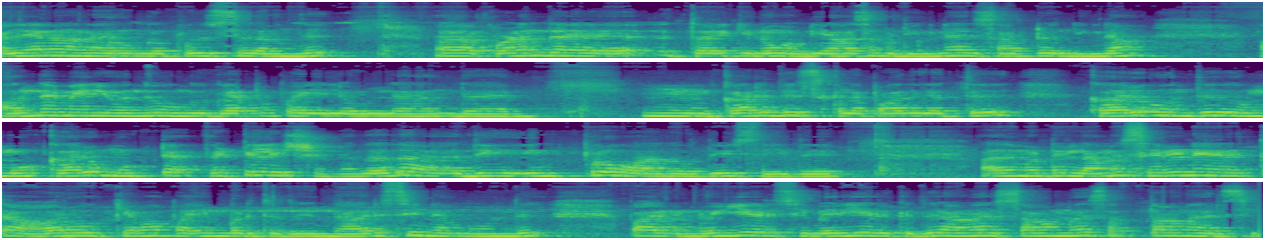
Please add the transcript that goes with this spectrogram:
கல்யாணம் ஆனவங்க புதுசில் வந்து குழந்த குழந்தை தரிக்கணும் அப்படி ஆசைப்பட்டீங்கன்னா அது சாப்பிட்டு வந்தீங்கன்னா அந்த மாரி வந்து உங்கள் கர்ப்பப்பையில் உள்ள அந்த கருதிசுக்களை பாதுகாத்து கரு வந்து மு கரு முட்டை ஃபெர்டிலேஷன் அதாவது அது இம்ப்ரூவ் ஆக உதவி செய்யுது. அது மட்டும் இல்லாமல் சிறுநேரத்தை ஆரோக்கியமாக பயன்படுத்துது. இந்த அரிசி நம்ம வந்து பாருங்கள் நொய் அரிசி மாரியே இருக்குது. ஆனால் சாம சத்தான அரிசி.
